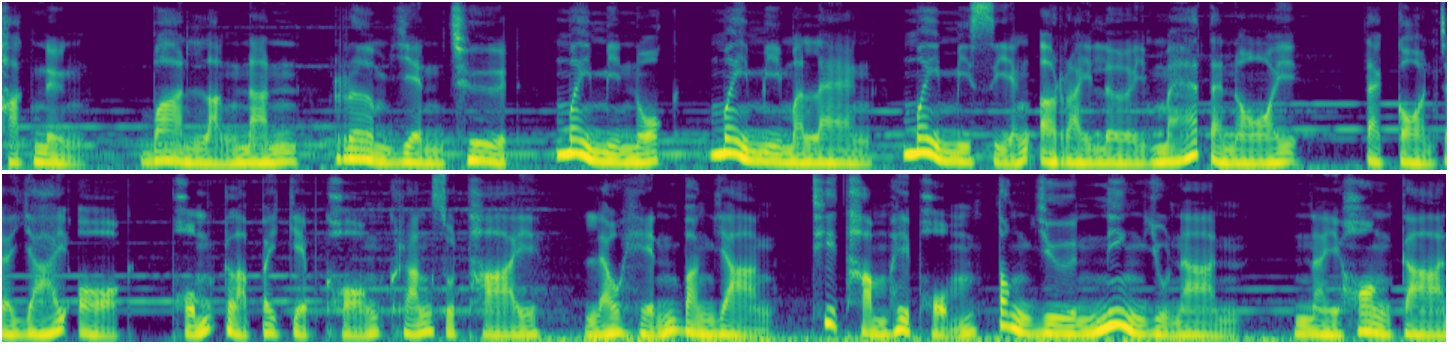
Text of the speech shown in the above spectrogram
พักหนึ่ง บ้านหลังนั้นเริ่มเย็นชืด ไม่มีนก ไม่มีแมลง ไม่มีเสียงอะไรเลยแม้แต่น้อย แต่ก่อนจะย้ายออก ผมกลับไปเก็บของครั้งสุดท้าย แล้วเห็นบางอย่างที่ทำให้ผมต้องยืนนิ่งอยู่นาน ในห้องการ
